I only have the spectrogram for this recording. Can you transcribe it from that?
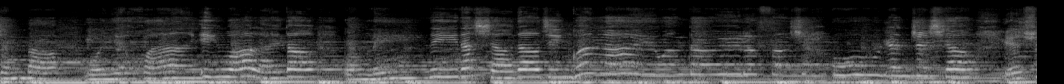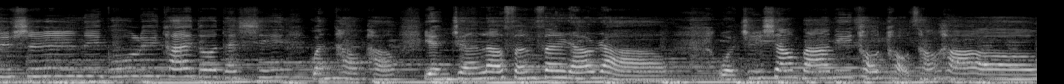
城堡，我也欢迎我来到，光临你的小岛，尽管来。往岛屿的方式无人知晓，也许是你顾虑太多，太习惯逃跑，厌倦了纷纷扰扰，我只想把你偷偷藏好。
